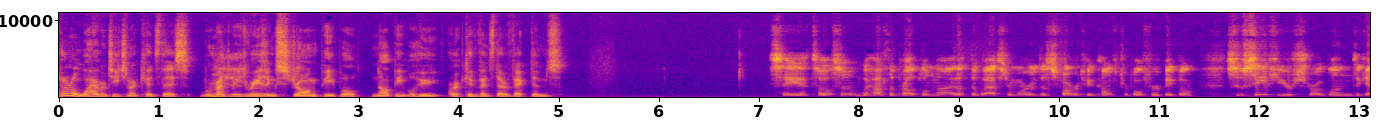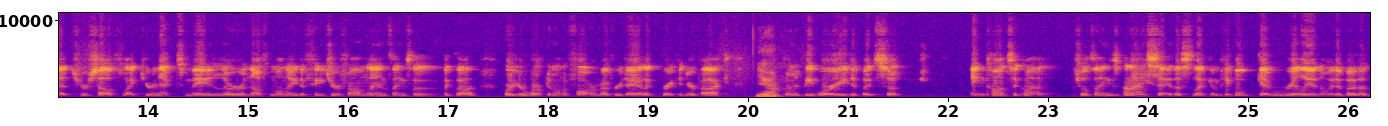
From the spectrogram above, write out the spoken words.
don't know why we're teaching our kids this. We're meant to be raising strong people, not people who are convinced they're victims. See, it's also we have the problem now that the Western world is far too comfortable for people. So, say if you're struggling to get yourself like your next meal or enough money to feed your family and things like that, or you're working on a farm every day, like breaking your back, you're not going to be worried about such inconsequential things. And I say this like, and people get really annoyed about it,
